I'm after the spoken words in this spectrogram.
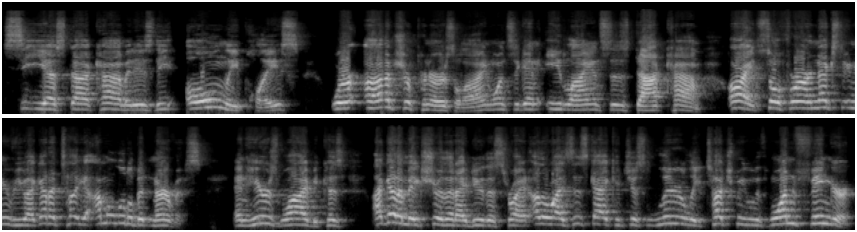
C E S.com. It is the only place where entrepreneurs align. Once again, eliances.com. All right, so for our next interview, I got to tell you, I'm a little bit nervous. And here's why because I got to make sure that I do this right. Otherwise, this guy could just literally touch me with one finger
